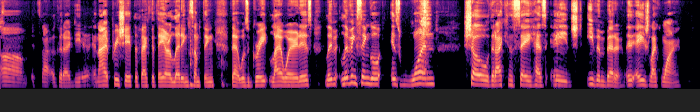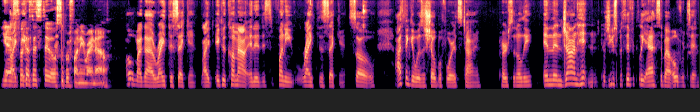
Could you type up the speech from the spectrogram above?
Um, it's not a good idea, and I appreciate the fact that they are letting something that was great lie where it is. Living Living Single is one show that I can say has aged even better. It aged like wine. Yes, Like, because it's still super funny right now. Oh my god, right this second. Like it could come out and it is funny right this second. So I think it was a show before its time, personally. And then John Henton, because you specifically asked about Overton.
